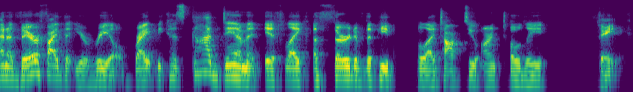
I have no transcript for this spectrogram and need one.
and I've verified that you're real, right? Because, God damn it, if like a third of the people I talk to aren't totally fake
